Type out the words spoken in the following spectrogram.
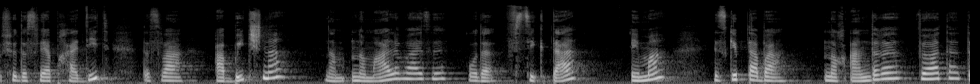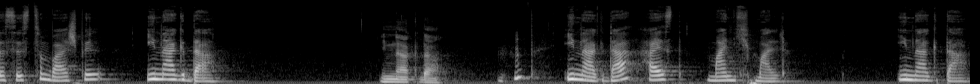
für das Verb ходить. Das war обычно, normalerweise oder всегда, immer. Es gibt aber noch andere Wörter. Das ist zum Beispiel иногда. Иногда. Mhm. Иногда heißt manchmal. Иногда.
